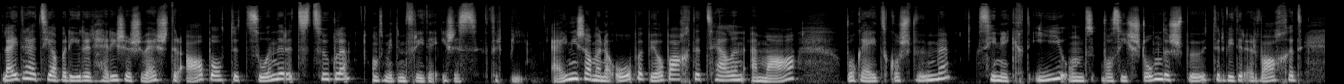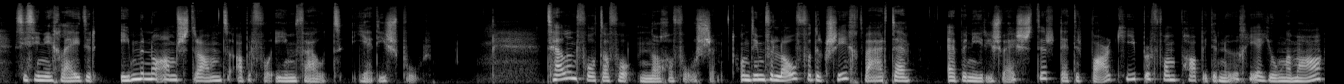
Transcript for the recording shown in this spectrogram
Leider hat sie aber ihrer herrischen Schwester angeboten, zu ihr zu zügeln und mit dem Frieden ist es vorbei. Einmal an einem oben beobachtet Helen einen Mann, der geht schwimmen. Sie nickt ein und, als sie Stunden später wieder erwacht, sind seine Kleider immer noch am Strand, aber von ihm fällt jede Spur. Helen fängt davon nachforschen. Und im Verlauf der Geschichte werden eben ihre Schwester, der Barkeeper vom Pub in der Nähe, ein junger Mann,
